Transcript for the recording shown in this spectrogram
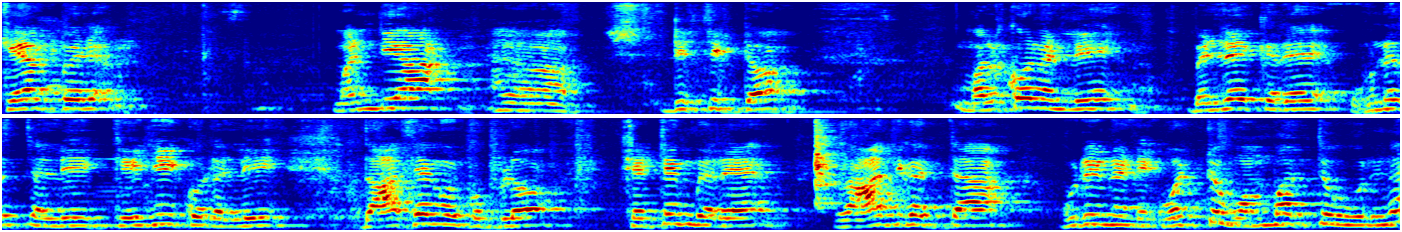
K R Pete Mandya district Malkonahalli Bellekere Hunasanahalli K G ಕೋಡಲ್ಲಿ ದಾಸೇಗೂರು ಕೊಪ್ಪಳು ಚಟ್ಟಿಂಬೆರೆ ರಾಜಘಟ್ಟ ಗುಡಿನಹಳ್ಳಿ. ಒಟ್ಟು ಒಂಬತ್ತು ಊರಿನ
